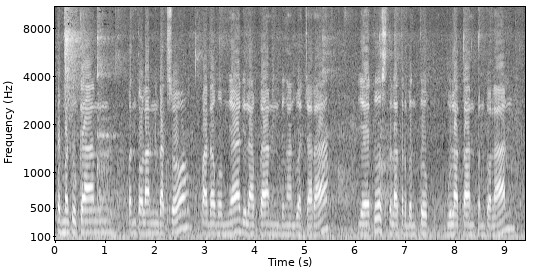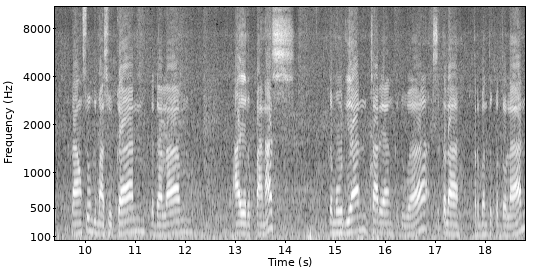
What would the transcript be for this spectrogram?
Pembentukan pentolan bakso pada umumnya dilakukan dengan dua cara, yaitu setelah terbentuk bulatan pentolan, langsung dimasukkan ke dalam air panas. Kemudian cara yang kedua, setelah terbentuk pentolan,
